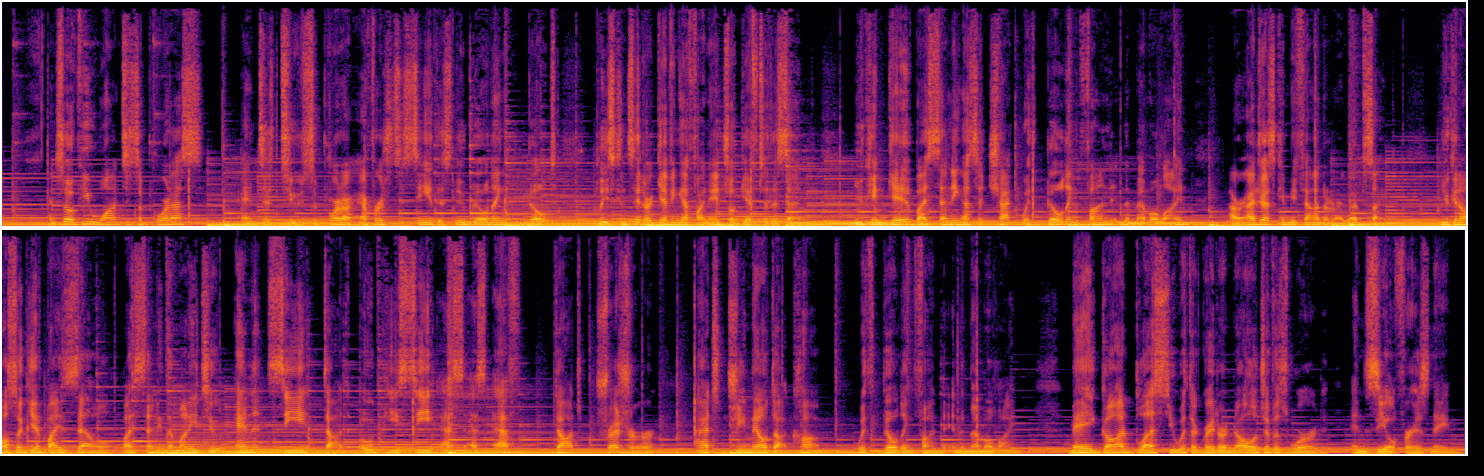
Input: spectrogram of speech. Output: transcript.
And so, if you want to support us and to, to support our efforts to see this new building built, please consider giving a financial gift to this end. You can give by sending us a check with building fund in the memo line. Our address can be found on our website. You can also give by Zelle by sending the money to nc.opcssf.treasurer at gmail.com with building fund in the memo line. May God bless you with a greater knowledge of His Word and zeal for his name.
